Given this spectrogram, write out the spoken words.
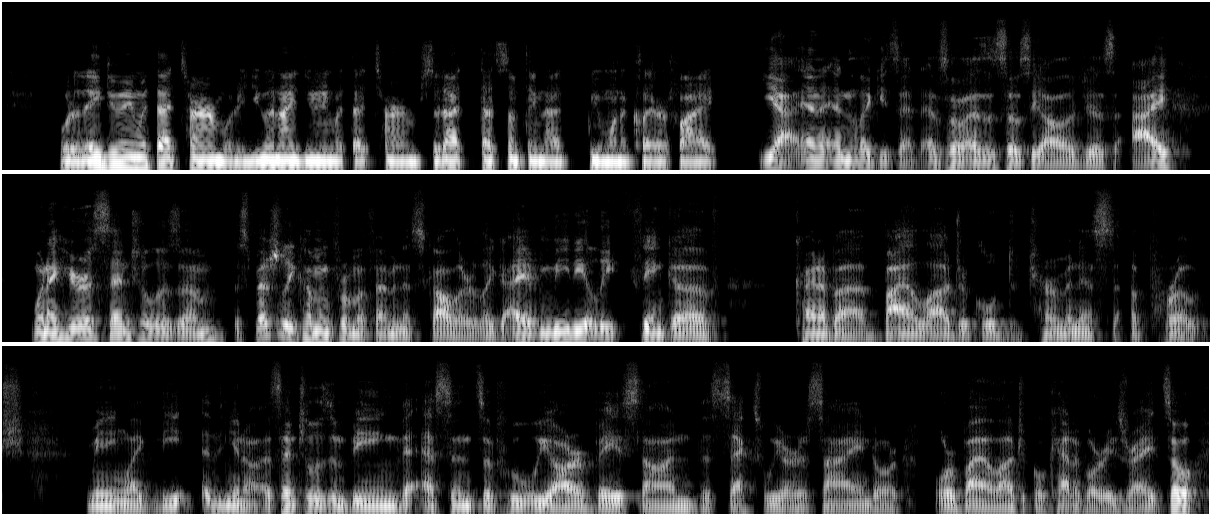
what are they doing with that term? What are you and i doing with that term? So that that's something that we want to clarify. Yeah and and like you said as so as a sociologist i when i hear essentialism especially coming from a feminist scholar like i immediately think of kind of a biological determinist approach meaning like the you know essentialism being the essence of who we are based on the sex we are assigned or or biological categories right? So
